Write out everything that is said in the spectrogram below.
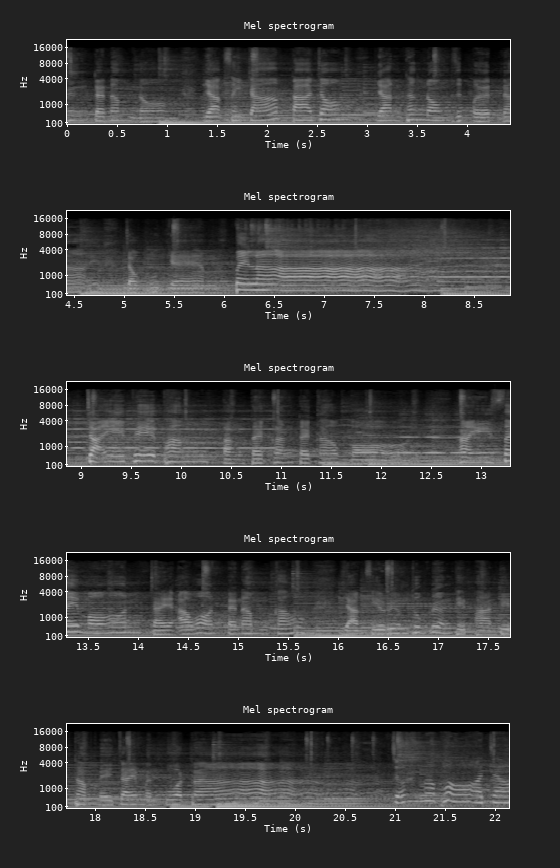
นึงแต่น้ำนอง อยากสิจับตาจ้อง ยันทั้งน้องสิเปิดนายเจ้าผู้แก้มไปลา ใจเพพังตั้งแต่ครั้งแต่ข้าวก่อน ให้ใส่หมอนใจอาวรณ์แต่นำเขา อยากที่ลืมทุกเรื่องที่ผ่านที่ทำในใจมันปวดร้าวจนมาพ่อเจ้า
